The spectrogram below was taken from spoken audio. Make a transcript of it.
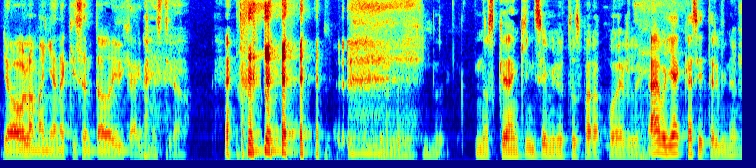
llevaba la mañana aquí sentado y dije, ay, no me he estirado. No, no, Nos quedan 15 minutos para poderle. Ah, ya casi terminamos.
